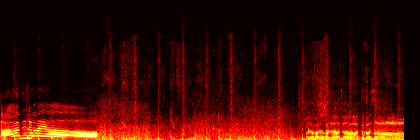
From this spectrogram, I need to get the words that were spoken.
아주 좋아요 가자, 가자, 가자. 자, 들어가서!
